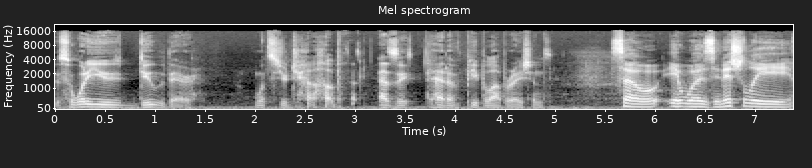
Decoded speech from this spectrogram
So what do you do there? What's your job as the head of people operations? So it was initially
